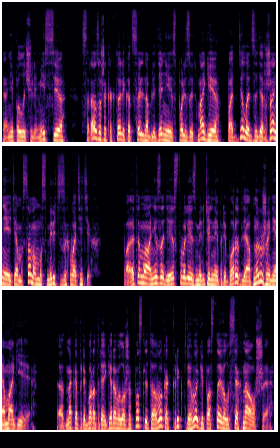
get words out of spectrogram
Они получили миссию – сразу же, как только цель наблюдения использует магию, подделать задержание и тем самым усмирить и захватить их. Поэтому они задействовали измерительные приборы для обнаружения магии. Однако прибор отреагировал уже после того, как крик тревоги поставил всех на уши.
